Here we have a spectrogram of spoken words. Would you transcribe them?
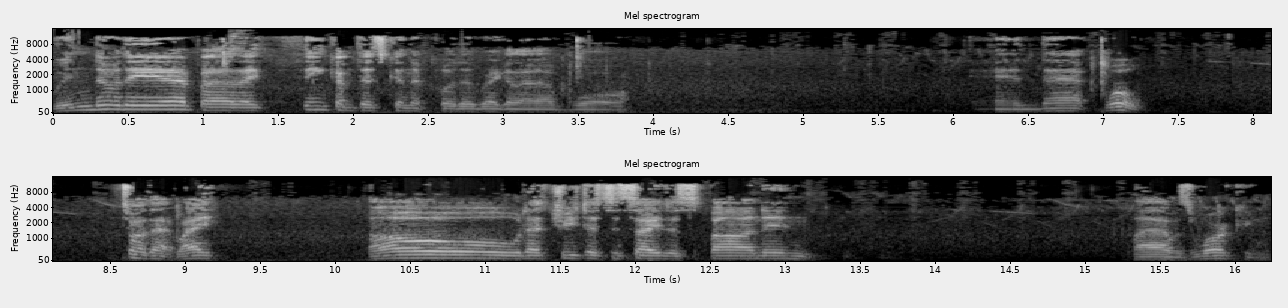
window there, but I think I'm just gonna put a regular wall. And that, whoa. You saw that, right? Oh, that tree just decided to spawn in while I was working.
